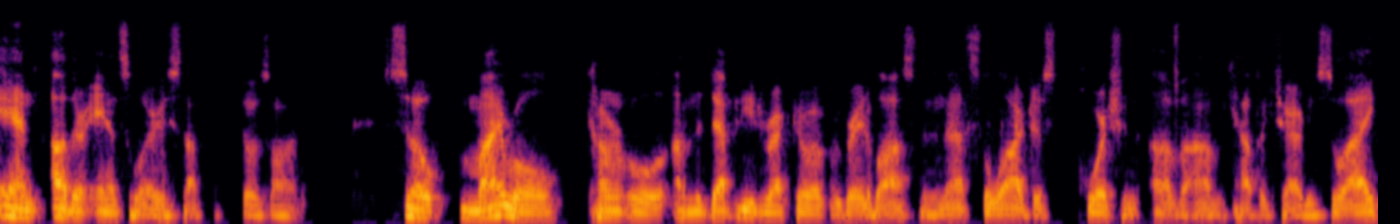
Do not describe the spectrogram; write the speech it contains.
and other ancillary stuff goes on. So my role, current role, I'm the deputy director of Greater Boston, and that's the largest portion of um, Catholic Charities. So I,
